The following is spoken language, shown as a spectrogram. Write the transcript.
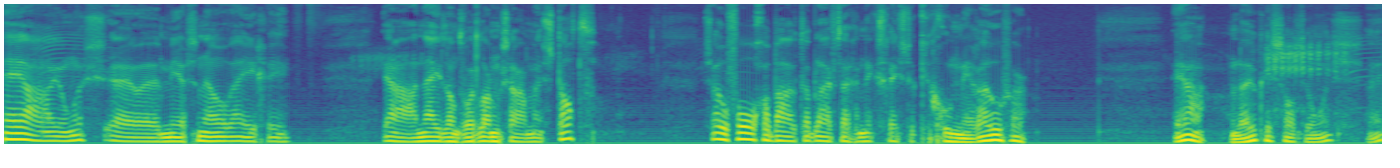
Ja jongens, uh, meer snelwegen. Ja, Nederland wordt langzaam een stad. Zo volgebouwd, daar blijft eigenlijk niks, geen stukje groen meer over. Ja, leuk is dat jongens. Hè?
